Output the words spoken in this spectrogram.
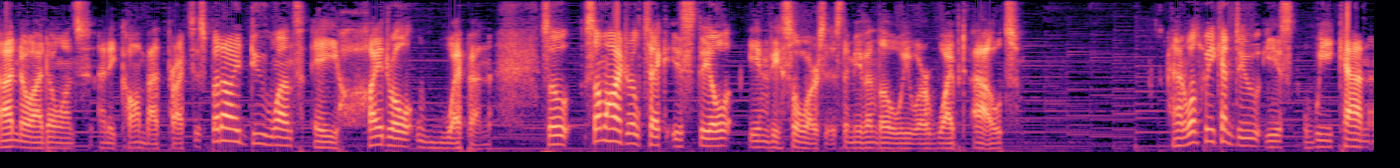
Uh, no, I don't want any combat practice, but I do want a hydral weapon. So, some hydral tech is still in the solar system, even though we were wiped out. And what we can do is we can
